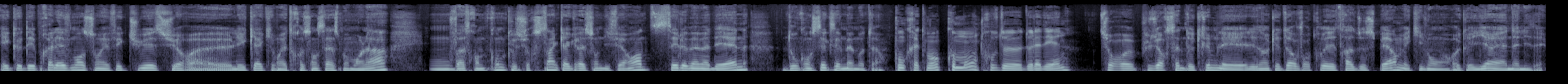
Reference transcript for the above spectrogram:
et que des prélèvements sont effectués sur euh, les cas qui vont être recensés à ce moment-là. On va se rendre compte que sur cinq agressions différentes, c'est le même ADN, donc on sait que c'est le même auteur. Concrètement, comment on trouve de, l'ADN Sur euh, plusieurs scènes de crime, les, les enquêteurs vont retrouver des traces de sperme et qui vont recueillir et analyser.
